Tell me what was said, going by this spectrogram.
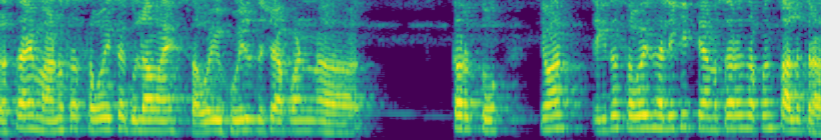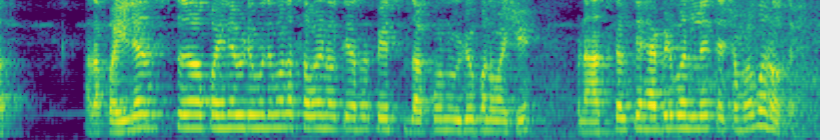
कसं आहे माणूस? हा सवयीचा गुलाम आहे. सवयी होईल तसे आपण करतो. किंवा एकदा सवय झाली की त्यानुसारच आपण चालत राहतो. आता पहिल्याच पहिल्या व्हिडिओमध्ये मला सवय नव्हती असं फेस दाखवून व्हिडिओ बनवायची. पण आजकाल ते हॅबिट बनलं आहे त्याच्यामुळे बनवतं आहे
